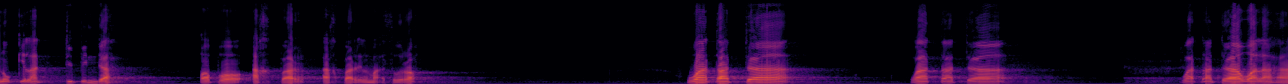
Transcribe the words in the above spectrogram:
nukilat dipindah. Opo akhbar akhbaril ma'thurah? Watada watada watada walaha.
